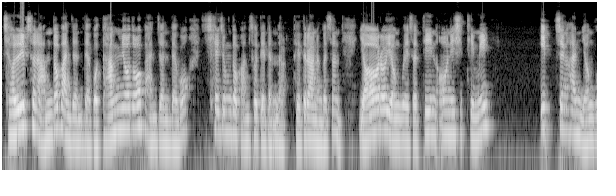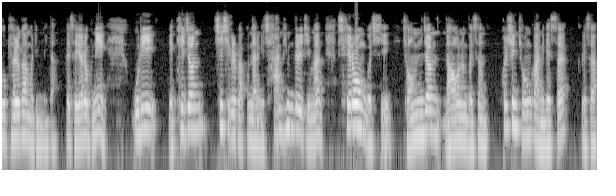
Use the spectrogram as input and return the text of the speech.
전립선 암도 반전되고 당뇨도 반전되고 체중도 감소되더라는 것은 여러 연구에서 딘 어니시 팀이 입증한 연구 결과물입니다. 그래서 여러분이 우리 기존 지식을 바꾼다는 게 참 힘들지만 새로운 것이 점점 나오는 것은 훨씬 좋은 거 아니겠어요? 그래서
